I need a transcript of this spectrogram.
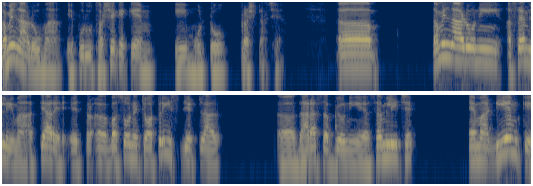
તમિલનાડુમાં એ પૂરું થશે કે કેમ એ મોટો પ્રશ્ન છે. તમિલનાડુની અસેમ્બલીમાં અત્યારે એ બસો ને ચોત્રીસ જેટલા ધારાસભ્યોની એ એસેમ્બલી છે. એમાં ડીએમકે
